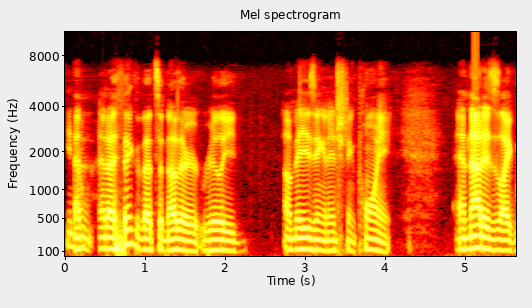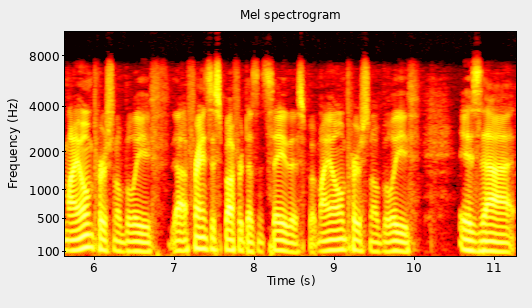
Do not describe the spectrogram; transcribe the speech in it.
You know, and and I think that that's another really amazing and interesting point. And that is like my own personal belief. Uh, Francis Buffer doesn't say this, but my own personal belief is that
